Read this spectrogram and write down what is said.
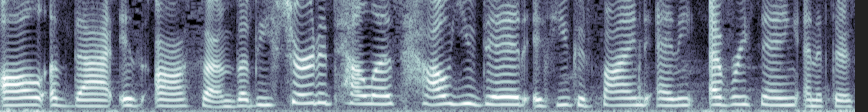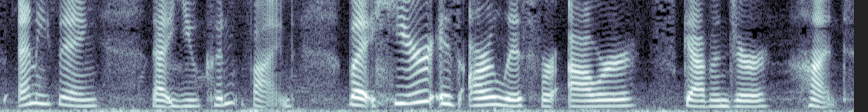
all of that is awesome. But be sure to tell us how you did, if you could find any everything, and if there's anything that you couldn't find. But here is our list for our scavenger hunt.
